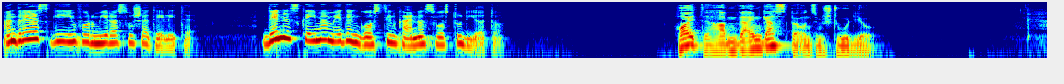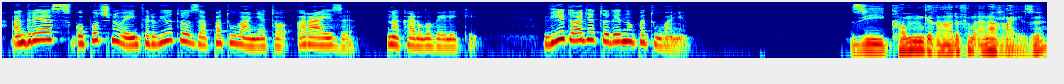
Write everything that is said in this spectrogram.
Андреас ги информира слушателите. Денеска имам еден гостин кај нас во студиото. Heute haben wir einen Gast bei uns im Studio. Андреас го почнува интервјуто за патувањето, Рајзе, на Карло Велики. Вие доаѓате од едно патување. Sie kommen gerade von einer Reise?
